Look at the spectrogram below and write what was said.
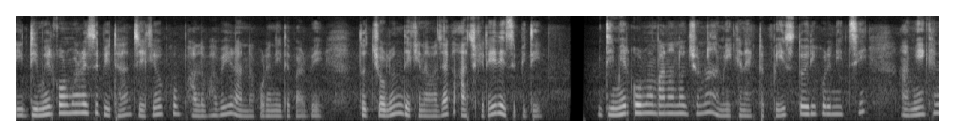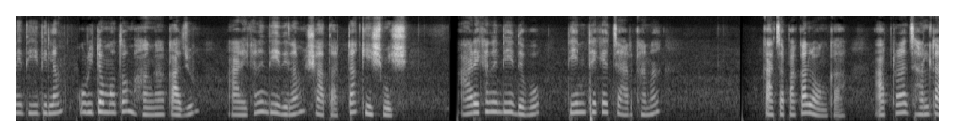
এই ডিমের কোরমা রেসিপিটা যে কেউ খুব ভালোভাবেই রান্না করে নিতে পারবে। তো চলুন দেখে নেওয়া যাক আজকের এই রেসিপিটি ডিমের কোরমা বানানোর জন্য আমি এখানে একটা পেস্ট তৈরি করে নিচ্ছি। আমি এখানে দিয়ে দিলাম কুড়িটা মতো ভাঙা কাজু আর এখানে দিয়ে দিলাম সাত আটটা কিশমিশ। আর এখানে দিয়ে দেব তিন থেকে চারখানা কাঁচা পাকা লঙ্কা। আপনারা ঝালটা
